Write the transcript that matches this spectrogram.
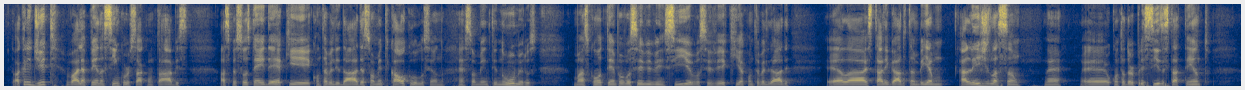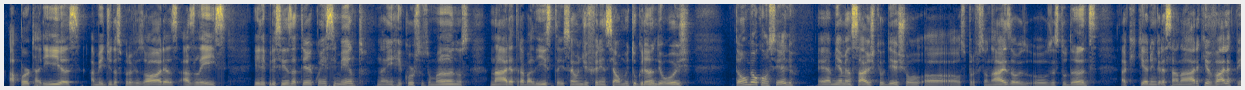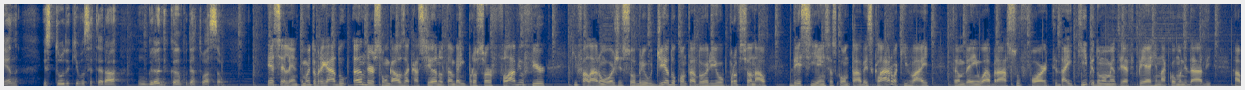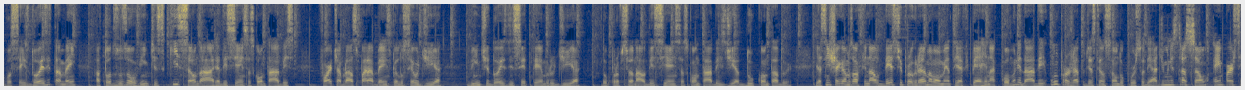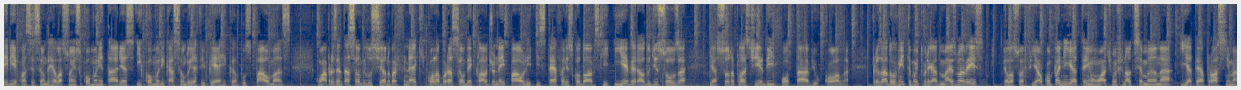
Então acredite, vale a pena sim cursar contábeis. As pessoas têm a ideia que contabilidade é somente cálculo, Luciano, é somente números. Mas com o tempo você vivencia, você vê que a contabilidade ela está ligada também à, à legislação, né? É, o contador precisa estar atento a portarias, a medidas provisórias, às leis. Ele precisa ter conhecimento né, em recursos humanos, na área trabalhista. Isso é um diferencial muito grande hoje. Então, o meu conselho é a minha mensagem que eu deixo aos profissionais, aos, aos estudantes a que querem ingressar na área, que vale a pena, estude que você terá um grande campo de atuação. Excelente, muito obrigado Anderson Galza Cassiano, também professor Flávio Fir, que falaram hoje sobre o Dia do Contador e o profissional de ciências contábeis. Claro, aqui vai também o abraço forte da equipe do Momento IFPR na comunidade a vocês dois e também a todos os ouvintes que são da área de ciências contábeis Forte abraço, parabéns pelo seu dia, 22 de setembro, dia do profissional de ciências contábeis, dia do contador. E assim chegamos ao final deste programa Momento IFPR na Comunidade, um projeto de extensão do curso de administração em parceria com a seção de Relações Comunitárias e Comunicação do IFPR Campus Palmas. Com a apresentação de Luciano Barfinec, colaboração de Cláudio Ney Pauli, Stephanie Skodowski e Everaldo de Souza e a sonoplastia de Otávio Cola. Prezado ouvinte, muito obrigado mais uma vez pela sua fiel companhia. Tenha um ótimo final de semana e até a próxima.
